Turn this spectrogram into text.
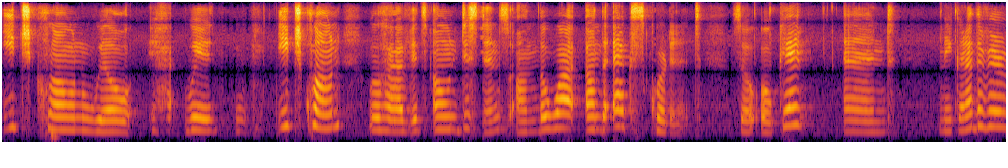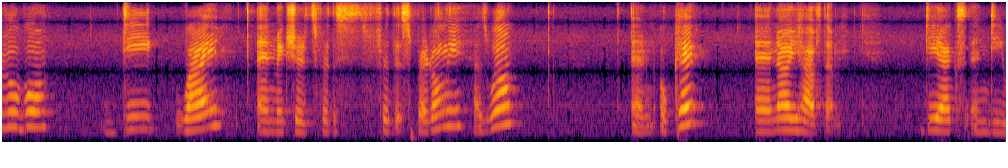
each clone will with each clone will have its own distance on the y on the x coordinate. So okay and make another variable dy and make sure it's for this for this sprite only as well. And okay and now you have them dx and dy.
